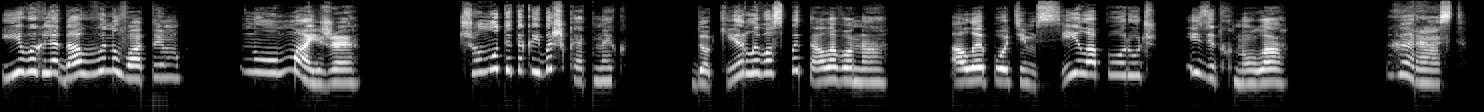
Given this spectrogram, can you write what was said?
і виглядав винуватим. Ну, майже. Чому ти такий башкетник? докірливо спитала вона, але потім сіла поруч і зітхнула. Гаразд,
